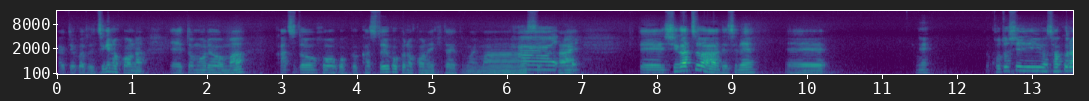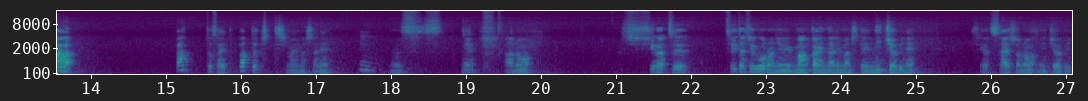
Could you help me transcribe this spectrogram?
はい、ということで、次のコーナー、えー、友龍馬、活動報告、活動予告のコーナー行きたいと思います。はーいで、4月はですね、えー、ね、今年は桜、パッと咲いて、パッと散ってしまいましたね。ね、あの4月1日頃に満開になりまして日曜日ね。4月最初の日曜日。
